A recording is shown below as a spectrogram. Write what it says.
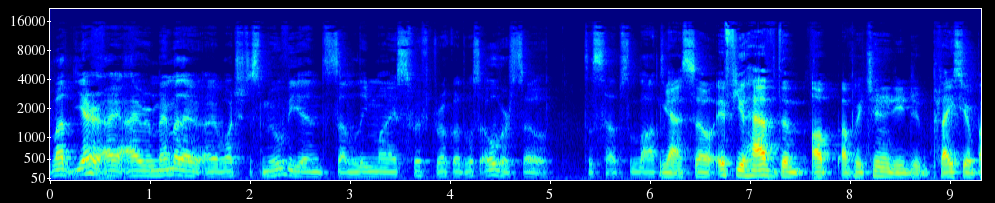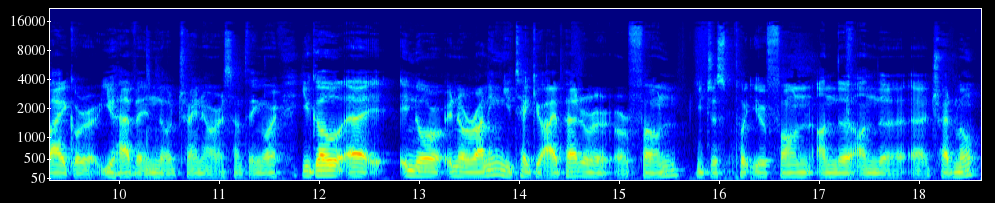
But yeah, I, I remember that I watched this movie and suddenly my Zwift record was over, so this helps a lot. yeah so if you have the op- opportunity to place your bike or you have an indoor trainer or something or you go uh, indoor indoor running you take your ipad or, or phone you just put your phone on the on the uh, treadmill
